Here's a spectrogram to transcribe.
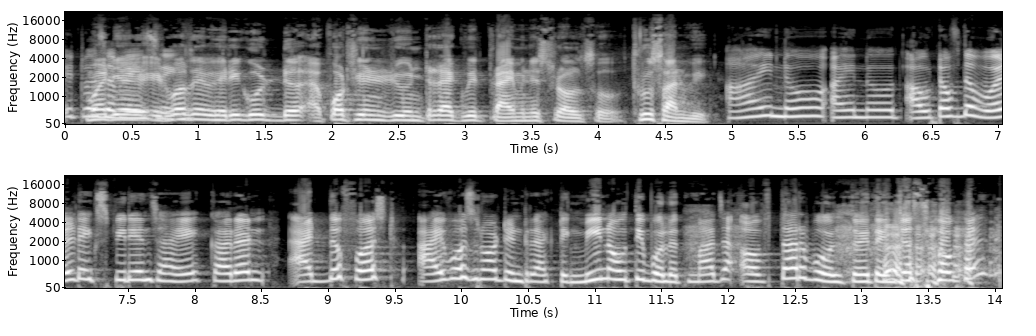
It was म्हणजे it amazing. Was a very good opportunity to interact with prime minister also through Sanvi I know I know out of the world experience आहे कारण at the first I was not interacting मी नव्हती बोलत माझा अवतार बोलतोय त्यांच्यासोबत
